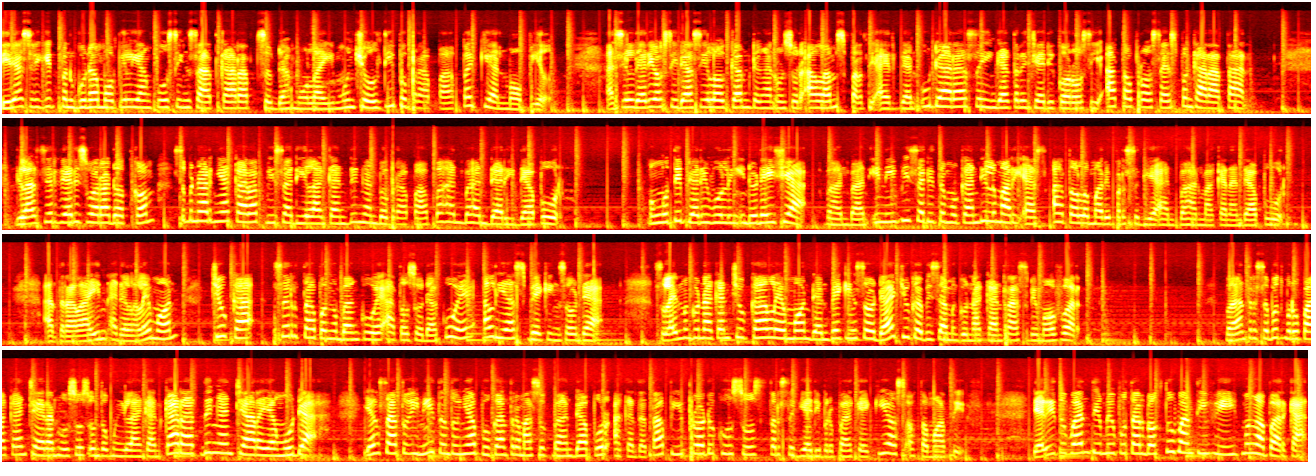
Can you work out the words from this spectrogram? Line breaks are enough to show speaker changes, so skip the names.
Tidak sedikit pengguna mobil yang pusing saat karat sudah mulai muncul di beberapa bagian mobil. Hasil dari oksidasi logam dengan unsur alam seperti air dan udara sehingga terjadi korosi atau proses pengkaratan. Dilansir dari suara.com, sebenarnya karat bisa dihilangkan dengan beberapa bahan-bahan dari dapur. Mengutip dari Wuling Indonesia, bahan-bahan ini bisa ditemukan di lemari es atau lemari persediaan bahan makanan dapur. Antara lain adalah lemon, cuka, serta pengembang kue atau soda kue alias baking soda. Selain menggunakan cuka, lemon, dan baking soda juga bisa menggunakan rust remover. Bahan tersebut merupakan cairan khusus untuk menghilangkan karat dengan cara yang mudah. Yang satu ini tentunya bukan termasuk bahan dapur akan tetapi produk khusus tersedia di berbagai kios otomotif. Dari Tuban, Tim Liputan Blok Tuban TV mengabarkan.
